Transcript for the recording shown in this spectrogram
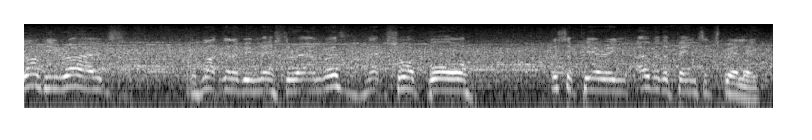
Jonty Rhodes is not going to be messed around with. That short ball disappearing over the fence at square leg.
